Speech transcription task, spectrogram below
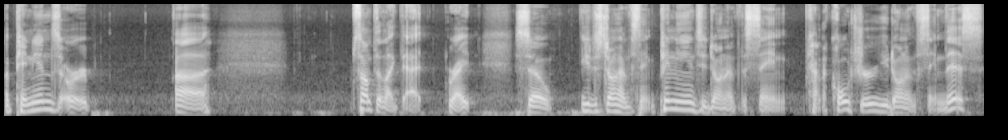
opinions or uh, something like that, right? So you just don't have the same opinions, you don't have the same kind of culture, you don't have the same this,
